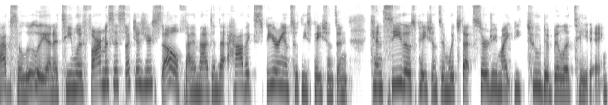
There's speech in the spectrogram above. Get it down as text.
Absolutely. And a team with pharmacists such as yourself, I imagine, that have experience with these patients and can see those patients in which that surgery might be too debilitating.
